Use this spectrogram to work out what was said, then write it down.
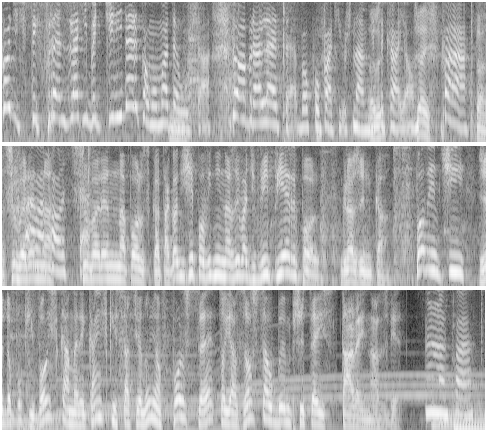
chodzić w tych frędzlach i być ci liderką u Mateusza. Dobra, lecę, bo chłopaki już na mnie Ale- czekają. Cześć. Pa! Tak, Chwała suwerenna, Polsce. suwerenna Polska. Tak, oni się powinni nazywać Wypierpol, Grażynka. Powiem ci, że dopóki wojska amerykańskie stacjonują w Polsce, to ja zostałbym przy tej starej nazwie. No pa.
